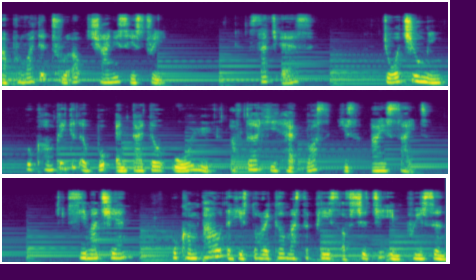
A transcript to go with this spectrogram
are provided throughout Chinese history, such as Zuo Qiuming, who completed a book entitled Wu Yu after he had lost his eyesight. Sima Qian, who compiled the historical masterpiece of Shiji in prison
